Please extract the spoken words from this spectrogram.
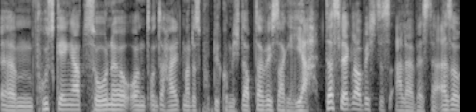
ähm, Fußgängerzone und unterhalten mal das Publikum. Ich glaube, da würde ich sagen, ja, das wäre, glaube ich, das Allerbeste. Also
